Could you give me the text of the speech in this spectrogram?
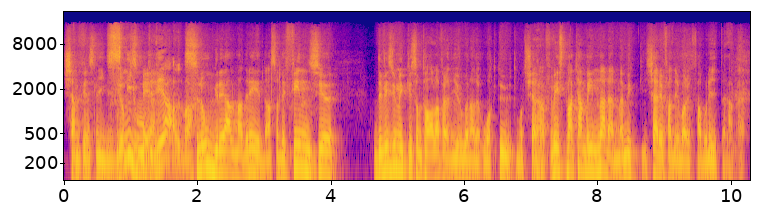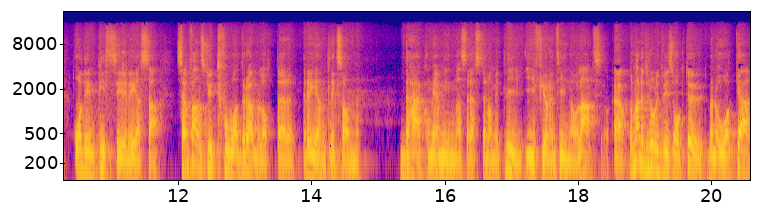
Champions Leagues Slog gruppspel. Real, va? Slog Real Madrid. Alltså det finns ju... Det finns ju mycket som talar för att Djurgården hade åkt ut mot Sheriff. Ja. Visst, man kan vinna den, men mycket, Sheriff hade ju varit favoriter. Och det är en pissig resa. Sen fanns det ju två drömlotter, rent liksom... Det här kommer jag minnas resten av mitt liv i Fiorentina och Lazio. Ja. De hade troligtvis åkt ut, men att åka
